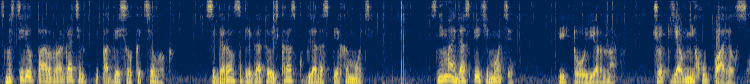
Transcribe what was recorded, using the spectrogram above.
смастерил пару рогатин и подвесил котелок. Собирался приготовить краску для доспеха Моти. «Снимай доспехи, Моти!» «И то верно. Чё-то я в них упарился».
